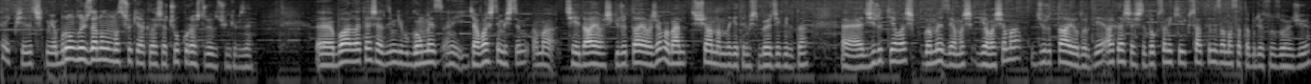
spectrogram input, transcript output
Pek bir şey de çıkmıyor. Bronz oyuncuların olmaması çok iyi arkadaşlar. Çok uğraştırıyordu çünkü bize. Ee, bu arada arkadaşlar dediğim gibi Gomez hani yavaş demiştim ama şey daha yavaş, Giroud daha yavaş ama ben şu anlamda getirmiştim böylece videoda. Ee, Giroud yavaş, Gomez yavaş, yavaş ama Giroud daha iyi olur diye. Arkadaşlar işte 92'ye yükselttiğiniz zaman satabiliyorsunuz oyuncuyu.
